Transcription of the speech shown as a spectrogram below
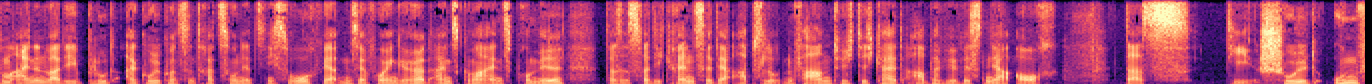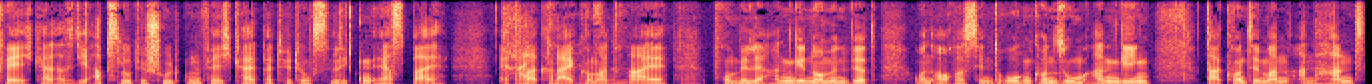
Zum einen war die Blutalkoholkonzentration jetzt nicht so hoch. Wir hatten es ja vorhin gehört, 1,1 Promille. Das ist zwar die Grenze der absoluten Fahrentüchtigkeit, aber wir wissen ja auch, dass die Schuldunfähigkeit, also die absolute Schuldunfähigkeit bei Tötungsdelikten erst bei etwa 3,3 Promille angenommen wird. Und auch was den Drogenkonsum anging, da konnte man anhand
